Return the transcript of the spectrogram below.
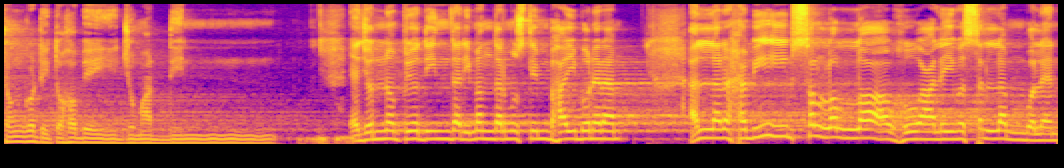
সংগঠিত হবে এই জুমার দিন। এজন্য প্রিয় দিনদার, ইমানদার মুসলিম ভাই বোনেরা, আল্লাহর হাবিব সাল্লাল্লাহু আলাইহি ওয়াসাল্লাম বলেন,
